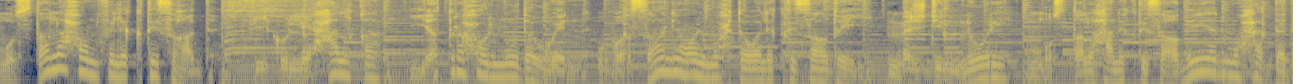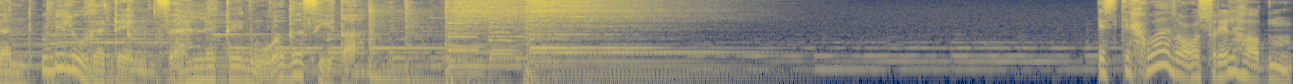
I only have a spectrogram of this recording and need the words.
مصطلح في الاقتصاد. في كل حلقة يطرح المدون وصانع المحتوى الاقتصادي مجدي النوري مصطلحا اقتصاديا محددا بلغة سهلة وبسيطة. استحواذ عسر الهضم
